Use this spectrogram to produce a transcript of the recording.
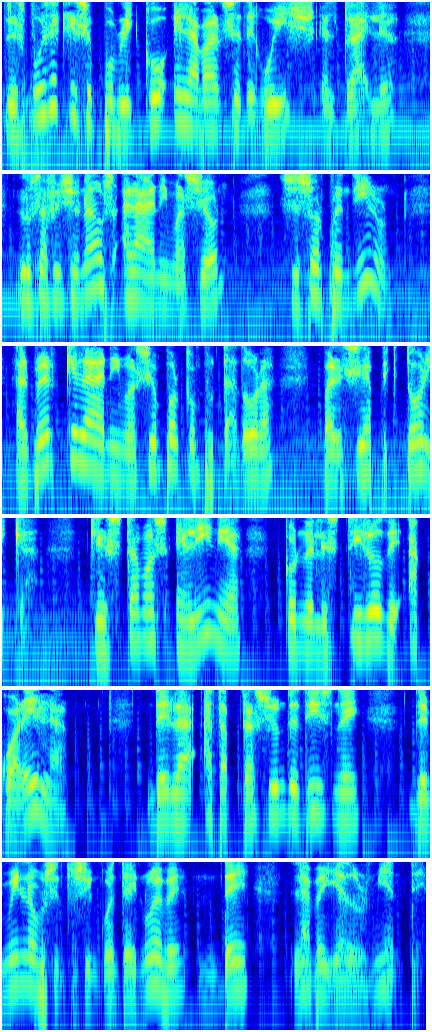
Después de que se publicó el avance de Wish, el tráiler, los aficionados a la animación se sorprendieron al ver que la animación por computadora parecía pictórica, que está más en línea con el estilo de acuarela de la adaptación de Disney de 1959 de La Bella Durmiente.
